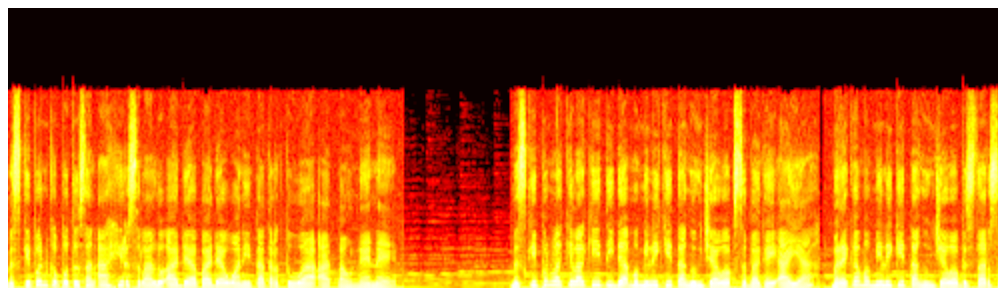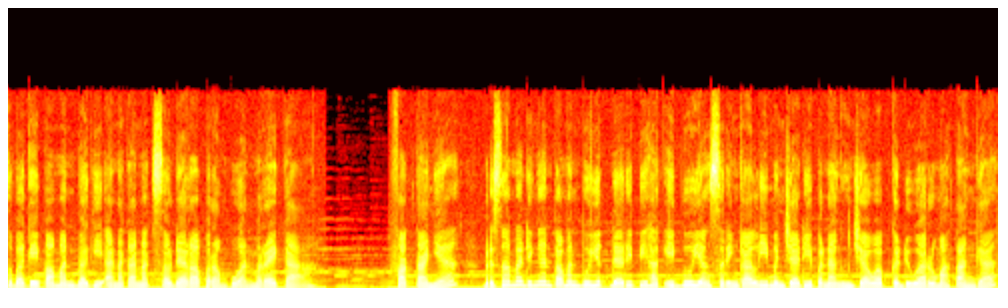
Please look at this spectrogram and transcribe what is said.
meskipun keputusan akhir selalu ada pada wanita tertua atau nenek. Meskipun laki-laki tidak memiliki tanggung jawab sebagai ayah, mereka memiliki tanggung jawab besar sebagai paman bagi anak-anak saudara perempuan mereka. Faktanya, bersama dengan paman buyut dari pihak ibu yang sering kali menjadi penanggung jawab kedua rumah tangga,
